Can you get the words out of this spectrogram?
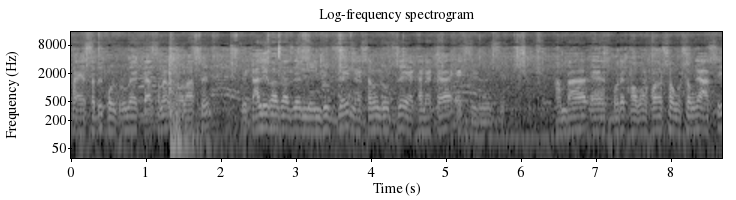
ফায়ার কালীবাজার যে মেইন ন্যাশনাল রোড এখানে একটা হয়েছে। আমরা পরে খবর পাওয়ার সঙ্গে সঙ্গে আসি।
